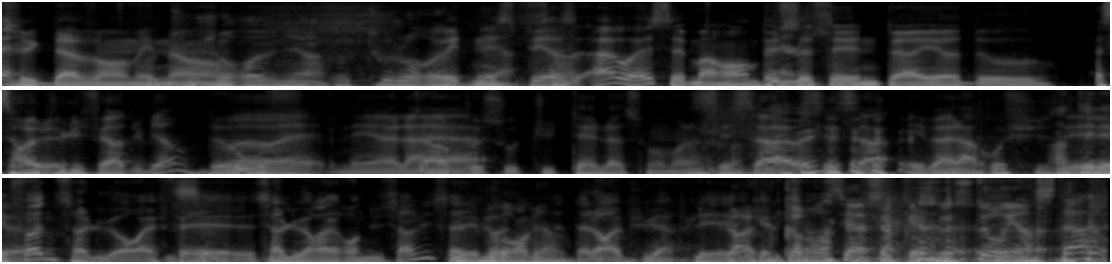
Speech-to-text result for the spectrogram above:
ouais. du truc d'avant, mais Faut non. toujours revenir. Faut toujours Britney revenir. Ah ouais, c'est marrant. En plus, c'était une période où Ça aurait pu lui faire du bien. De ouais, ouf. ouais, mais elle t'es a. un peu sous tutelle à ce moment-là. C'est ça, Ah oui c'est ça. Et ben elle a refusé. Un téléphone, ça lui aurait fait, ça lui aurait rendu service. à Le plus l'époque. grand bien. Elle aurait pu appeler. Elle aurait pu commencer à faire quelques stories Insta.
